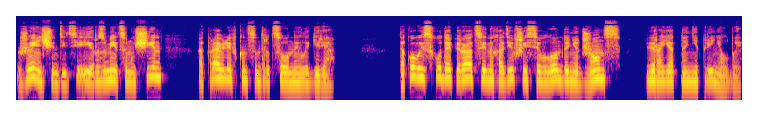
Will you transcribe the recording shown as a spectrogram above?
женщин, детей и, разумеется, мужчин отправили в концентрационные лагеря. Такого исхода операции, находившийся в Лондоне Джонс, вероятно, не принял бы.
